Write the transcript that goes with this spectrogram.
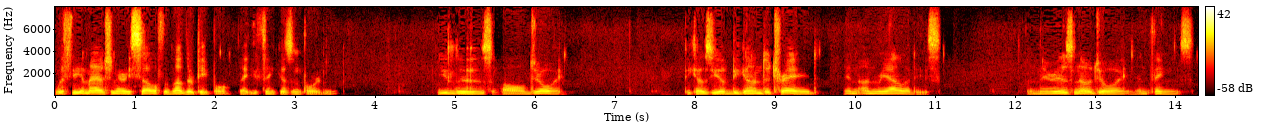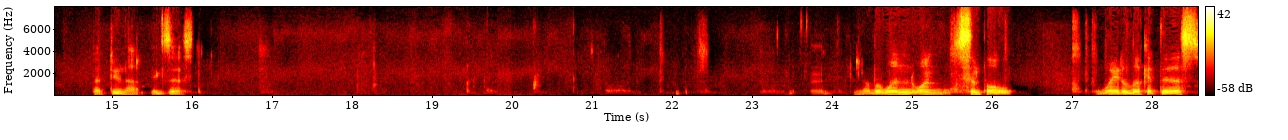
with the imaginary self of other people that you think is important, you lose all joy because you have begun to trade in unrealities. And there is no joy in things that do not exist. But one one simple way to look at this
